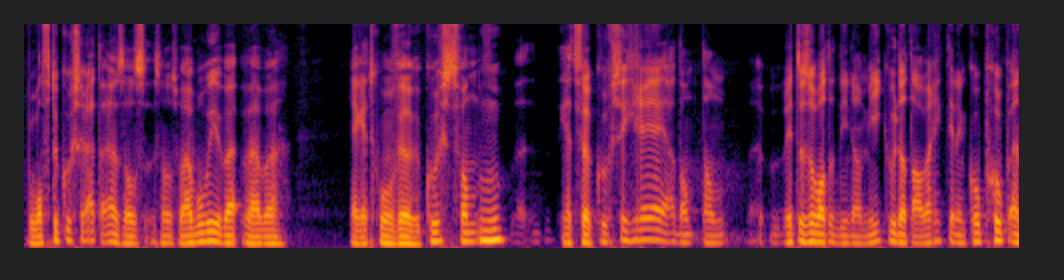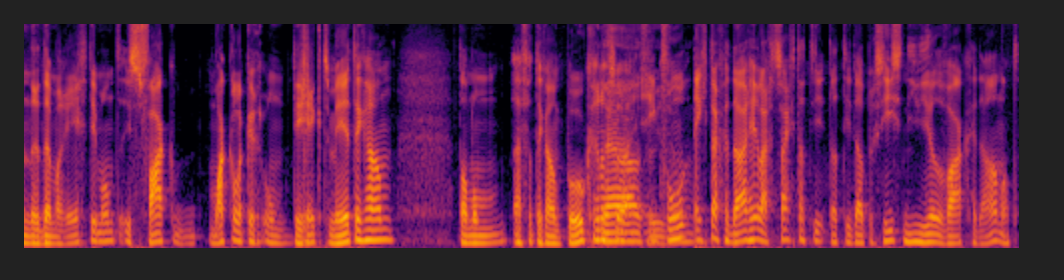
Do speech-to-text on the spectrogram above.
beloftekoers rijdt, hè, zoals, zoals wij, Bobby, we, hebben... Ja, je hebt gewoon veel gekoerst van... hm. Je hebt veel koersen gereden, ja, dan, dan eh, weten ze wat de dynamiek, hoe dat, dat werkt in een kopgroep. En er demareert iemand, is vaak makkelijker om direct mee te gaan dan om even te gaan pokeren of Ja, zo. Ik vond echt dat je daar heel hard zag dat hij dat, die dat precies niet heel vaak gedaan had.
